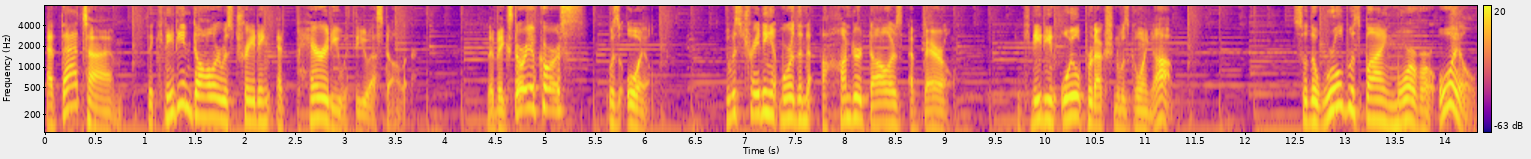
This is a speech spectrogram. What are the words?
At that time, the Canadian dollar was trading at parity with the US dollar. The big story, of course, was oil. It was trading at more than $100 a barrel, and Canadian oil production was going up. So the world was buying more of our oil.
